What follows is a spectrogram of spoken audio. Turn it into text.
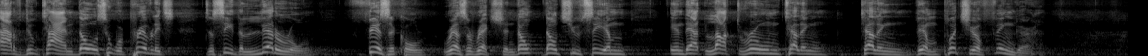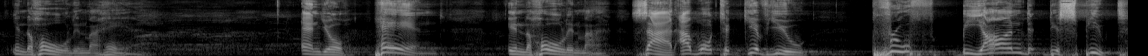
out of due time, those who were privileged to see the literal, physical resurrection. Don't, don't you see him in that locked room telling, telling them, put your finger in the hole in my hand and your hand in the hole in my side. I want to give you proof beyond dispute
